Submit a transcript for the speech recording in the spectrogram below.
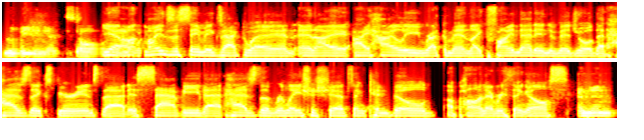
leading it. So yeah, was- mine's the same exact way, and and I I highly recommend like find that individual that has the experience, that is savvy, that has the relationships, and can build upon everything else. And then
